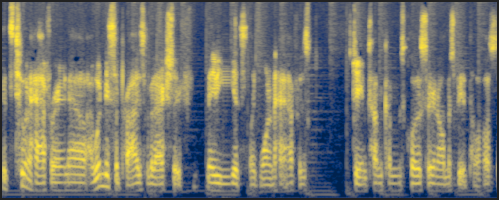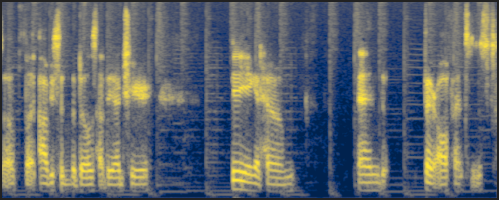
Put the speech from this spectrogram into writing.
it's two and a half right now. I wouldn't be surprised if it actually maybe gets like one and a half as game time comes closer and almost be a toss up. But obviously the Bills have the edge here, being at home, and their offense is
